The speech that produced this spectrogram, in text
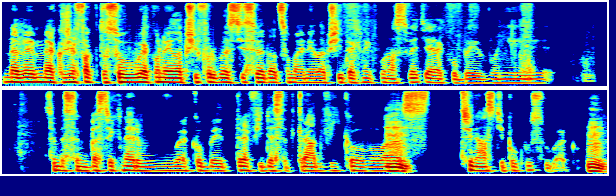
Nevím, jakože fakt to jsou jako nejlepší fotbalisti světa, co mají nejlepší techniku na světě, jakoby oni si myslím bez těch nervů jakoby trefí desetkrát víko, vole, Hmm. Z 13 pokusů, jako. hmm.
